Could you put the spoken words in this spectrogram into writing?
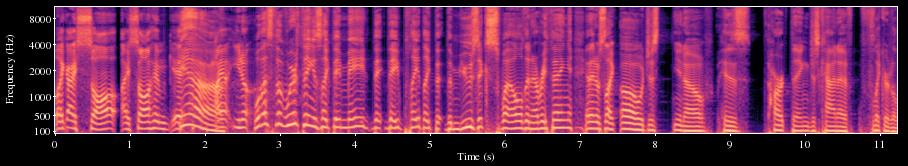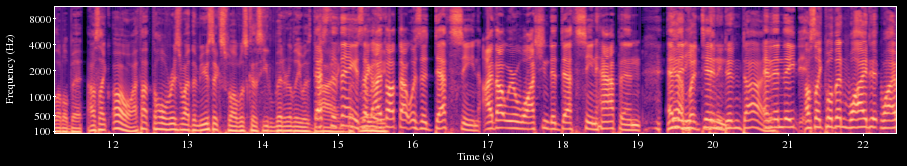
Like I saw, I saw him get. Yeah. I, you know. Well, that's the weird thing is like they made they, they played like the, the music swelled and everything, and then it was like oh, just you know his heart thing just kind of flickered a little bit. I was like, oh, I thought the whole reason why the music swelled was because he literally was dying. That's dying. the thing. It's Is like I thought that was a death scene. I thought we were watching the death scene happen, and yeah, then he but didn't. then he didn't die. And then they. I was like, well, then why did why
